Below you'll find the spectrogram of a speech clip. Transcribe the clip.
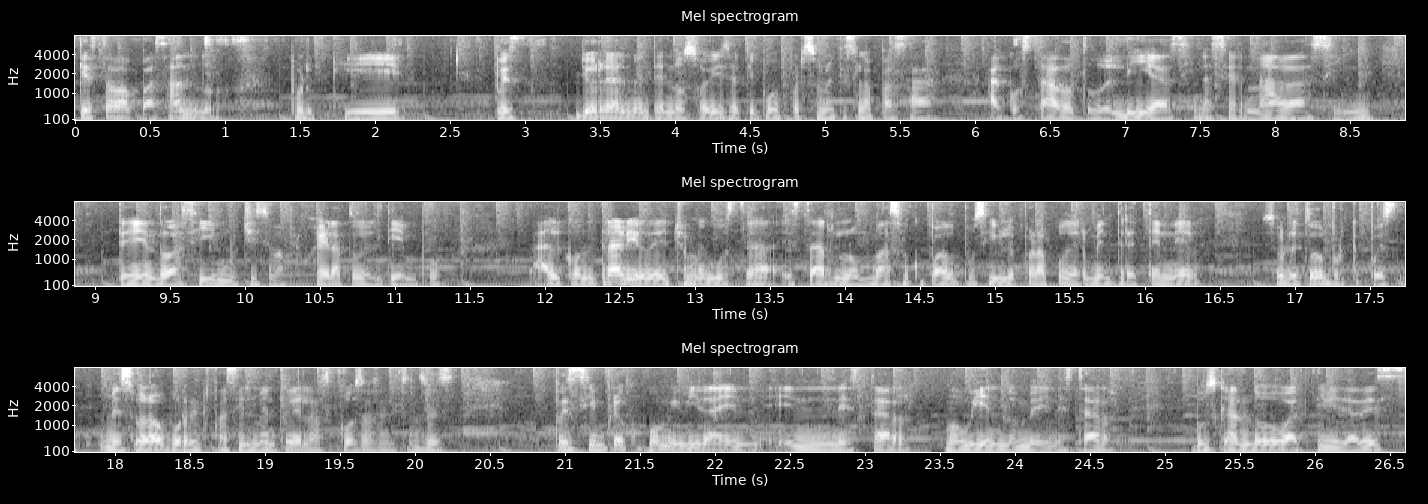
qué estaba pasando. Porque pues yo realmente no soy ese tipo de persona que se la pasa acostado todo el día, sin hacer nada, sin teniendo así muchísima flojera todo el tiempo. Al contrario, de hecho me gusta estar lo más ocupado posible para poderme entretener, sobre todo porque pues me suelo aburrir fácilmente de las cosas. Entonces pues siempre ocupo mi vida en, estar moviéndome, en estar buscando actividades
